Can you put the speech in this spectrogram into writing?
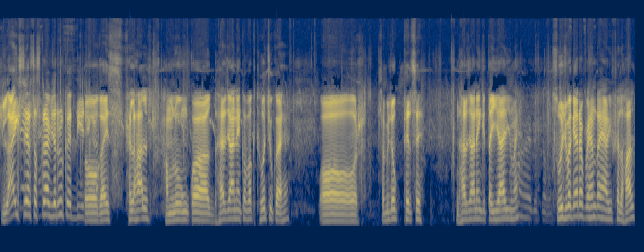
कि लाइक शेयर सब्सक्राइब ज़रूर कर दीजिए तो गाइस फ़िलहाल हम लोगों का घर जाने का वक्त हो चुका है और सभी लोग फिर से घर जाने की तैयारी में शूज़ वगैरह पहन रहे हैं अभी फ़िलहाल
